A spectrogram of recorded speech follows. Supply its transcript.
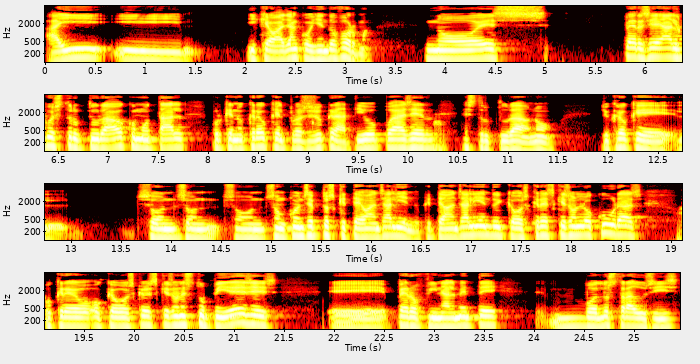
ahí y, y que vayan cogiendo forma. No es per se algo estructurado como tal, porque no creo que el proceso creativo pueda ser estructurado, no. Yo creo que son, son, son, son conceptos que te van saliendo, que te van saliendo y que vos crees que son locuras o, creo, o que vos crees que son estupideces, eh, pero finalmente vos los traducís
